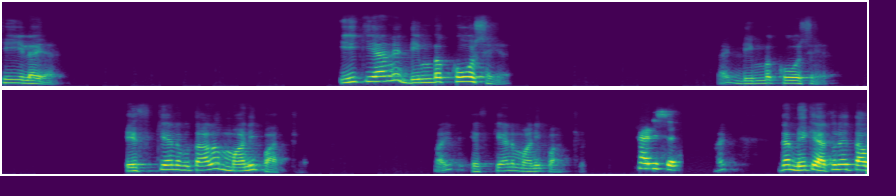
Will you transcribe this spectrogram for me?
කීලය. E කියන්නේ ඩිම්බ කෝෂය. right? ඩිම්බ කෝෂය. F කියන්නේ පුතාලා මණිපත්‍ර right? F කියන්නේ මණිපත්‍ර හරි සර් දැන් මේක ඇතුලේ තව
